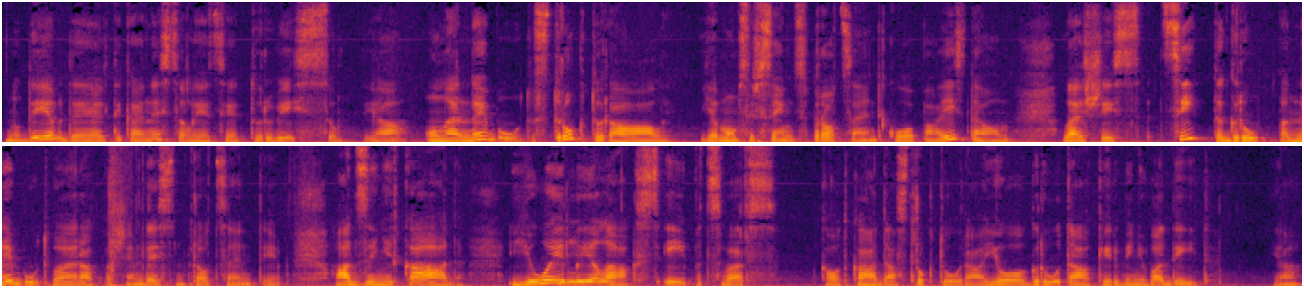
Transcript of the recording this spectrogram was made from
Nu, Dieva dēļ tikai nesalieciet tur visu. Ja? Un lai nebūtu struktūrāli, ja mums ir 100% kopā izdevumi, lai šīs cita grupa nebūtu vairāk par šiem 10%. Atziņa ir kāda, jo ir lielāks īpatsvars kaut kādā struktūrā, jo grūtāk ir viņu vadīt. Ja?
